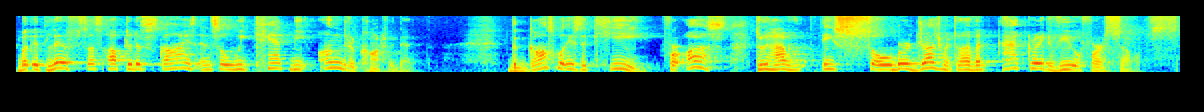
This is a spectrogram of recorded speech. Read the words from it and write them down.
but it lifts us up to the skies, and so we can't be underconfident. The gospel is the key for us to have a sober judgment, to have an accurate view of ourselves.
